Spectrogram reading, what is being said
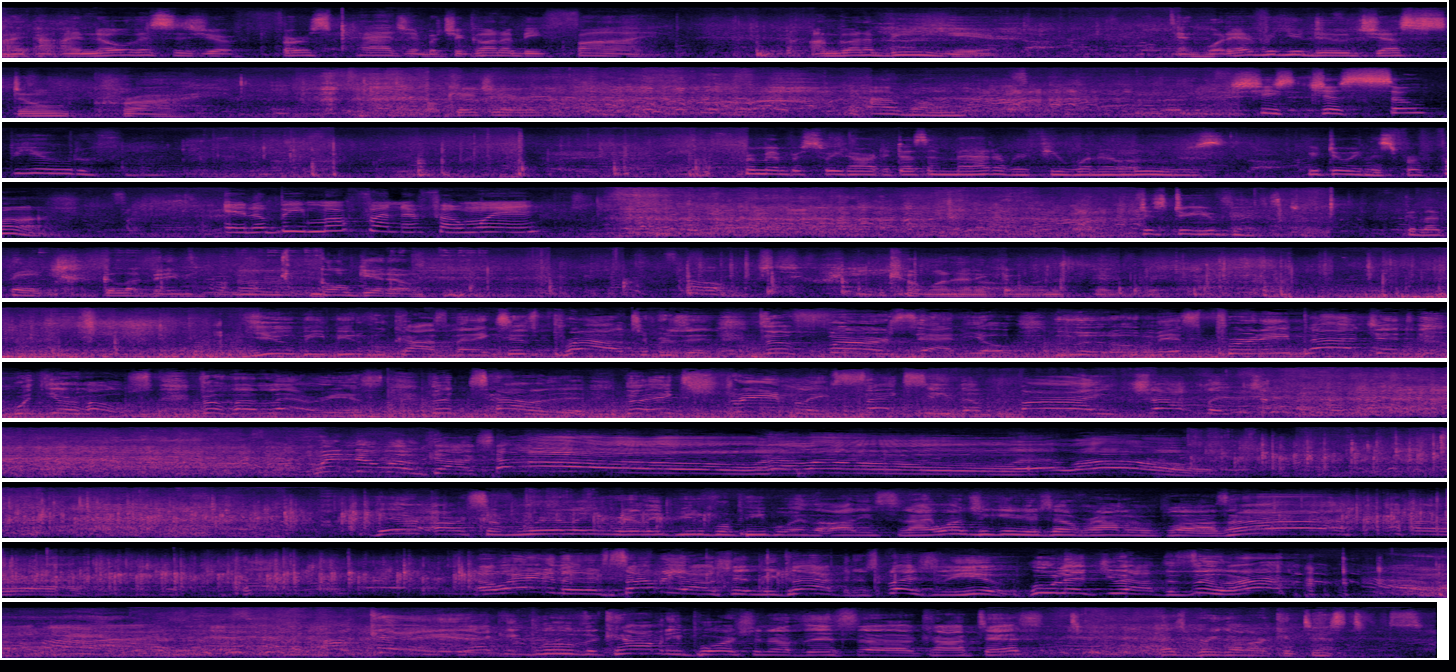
I, I- I know this is your first pageant, but you're gonna be fine. I'm gonna be here. And whatever you do, just don't cry. Okay, Jerri? I won't. She's just so beautiful. Remember, sweetheart, it doesn't matter if you win or lose. You're doing this for fun. It'll be more fun if I win. Just do your best. Good luck, baby. Good luck, baby. Go get him. Oh, sweet. Come on, honey, come on. This is gonna be great. UB Beautiful Cosmetics is proud to present the first annual Little Miss Pretty pageant with your hosts, the hilarious, the talented, the extremely sexy, the fine chocolate. Cho- Wendell Wilcox, hello! Hello! Hello! There are some really, really beautiful people in the audience tonight. Why don't you give yourself a round of applause, huh? All right. Now, wait a minute. Some of y'all shouldn't be clapping, especially you. Who let you out the zoo, huh? okay, that concludes the comedy portion of this uh, contest. Let's bring on our contestants.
